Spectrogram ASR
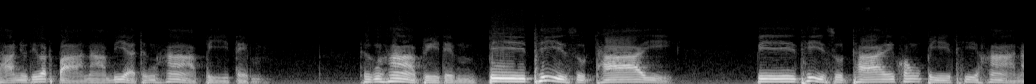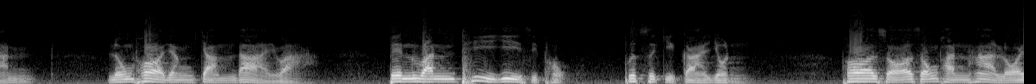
ฐานอยู่ที่วัดป่านาเบี้ยถึงห้าปีเต็ม ถึงห้าปีเต็ม ปีที่สุดท้าย ปีที่สุดท้ายของปีที่ห้านั้น หลวงพ่อยังจำได้ว่า เป็นวันที่ยี่สิบหกพฤศจิกายน พศสองพันห้าร้อย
